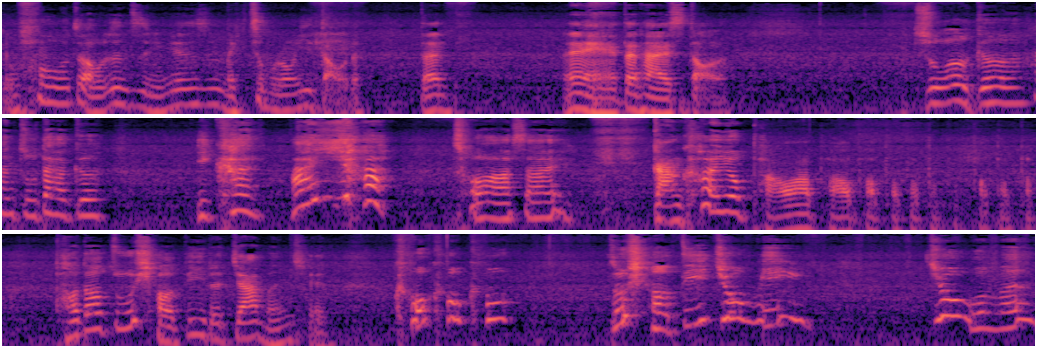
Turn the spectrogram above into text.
小木屋在我认知里面是没这么容易倒的，但，哎，但他还是倒了。猪二哥和猪大哥一看，哎呀，哇塞，赶快又跑啊跑跑跑跑跑跑跑跑跑，跑到猪小弟的家门前，哭哭哭，猪小弟救命，救我们，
